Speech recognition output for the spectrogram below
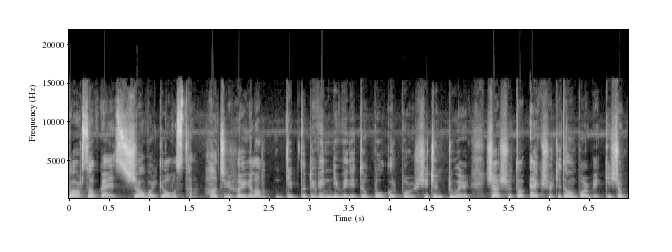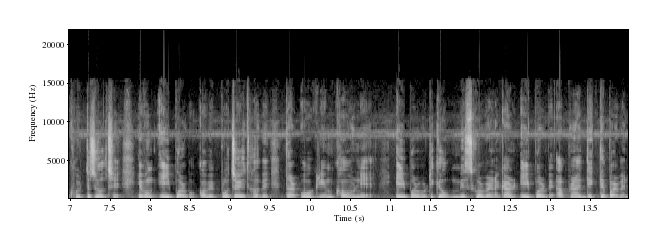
হোয়াটসঅ্যাপ গাইজ সবার কি অবস্থা? হাজির হয়ে গেলাম দীপ্ত টিভির নিবেদিত বকুলপুর সিজন টু এর সাতশত একষট্টিতম পর্বে কী সব ঘটতে চলছে এবং এই পর্ব কবে প্রচারিত হবে তার অগ্রিম খবর নিয়ে। এই পর্বটিকেও মিস করবে না, কারণ এই পর্বে আপনারা দেখতে পারবেন।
